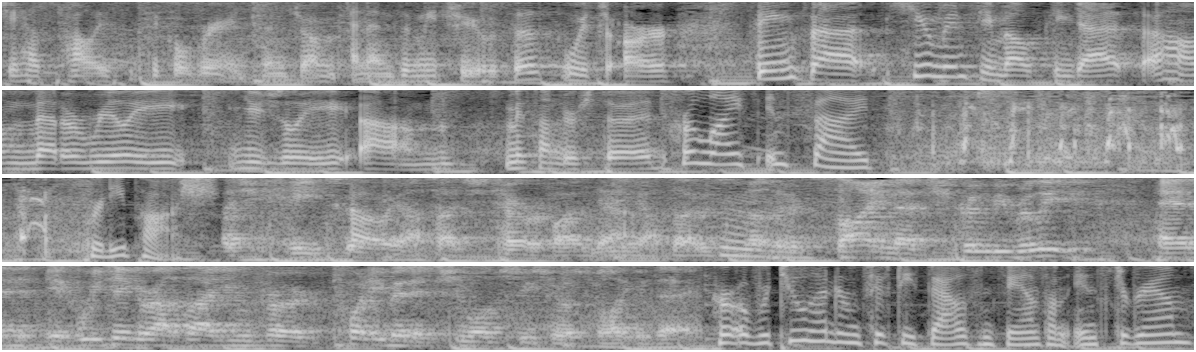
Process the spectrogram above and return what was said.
She has polycystic ovarian syndrome and endometriosis, which are things that human females can get um, that are really usually um, misunderstood. Her life inside, pretty posh. She hates going outside. She's terrified of being outside, which is another mm-hmm. sign that she couldn't be released. And if we take her outside even for 20 minutes, she won't speak to us for like a day. Her over 250,000 fans on Instagram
